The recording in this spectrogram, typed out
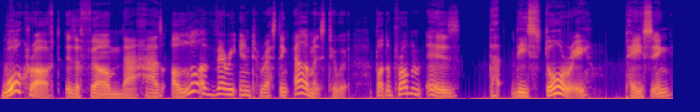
Warcraft is a film that has a lot of very interesting elements to it, but the problem is that the story, pacing,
